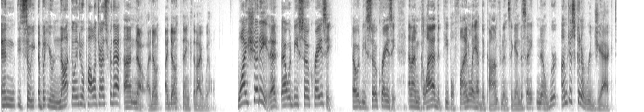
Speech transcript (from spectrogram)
And so, but you're not going to apologize for that? Uh, no, I don't, I don't think that I will. Why should he? That, that would be so crazy. That would be so crazy. And I'm glad that people finally have the confidence again to say, no, I'm just going to reject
